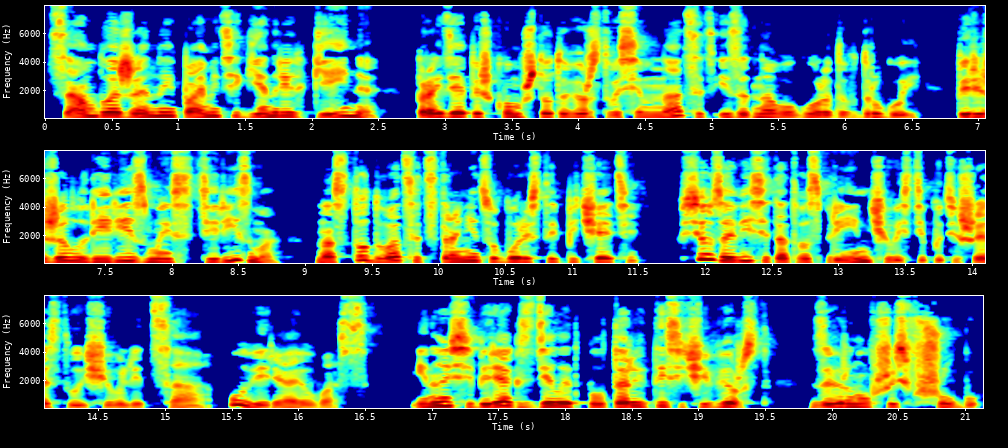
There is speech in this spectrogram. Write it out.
Сам блаженный памяти Генрих Гейне, пройдя пешком что-то верст 18 из одного города в другой, пережил лиризма и сатиризма на 120 страниц убористой печати – все зависит от восприимчивости путешествующего лица, уверяю вас. Иной сибиряк сделает полторы тысячи верст, завернувшись в шубу,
